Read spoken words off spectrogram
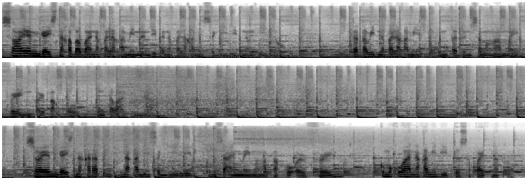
So ayan guys, nakababa na pala kami, nandito na pala kami sa gilid ng ilog. Tatawid na pala kami papunta dun sa mga may fern or pako kung tawagin na. So ayan guys, nakarating na kami sa gilid kung saan may mga pako or fern kumukuha na kami dito sa part na to.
